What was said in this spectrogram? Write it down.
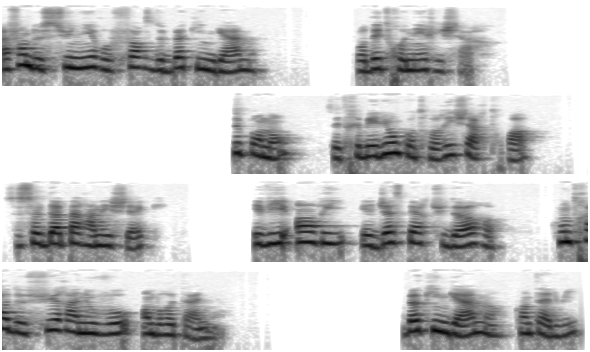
afin de s'unir aux forces de Buckingham pour détrôner Richard. Cependant, cette rébellion contre Richard III se solda par un échec, et vit Henri et Jasper Tudor contraints de fuir à nouveau en Bretagne. Buckingham, quant à lui,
